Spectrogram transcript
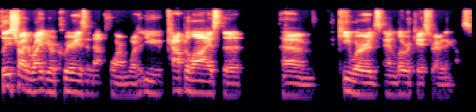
please try to write your queries in that form where you capitalize the um, keywords and lowercase for everything else.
